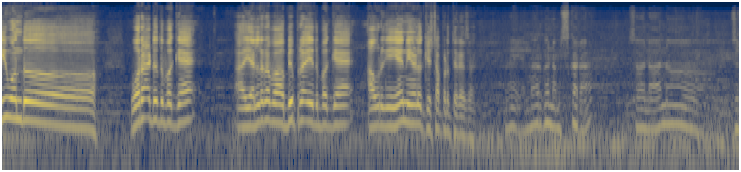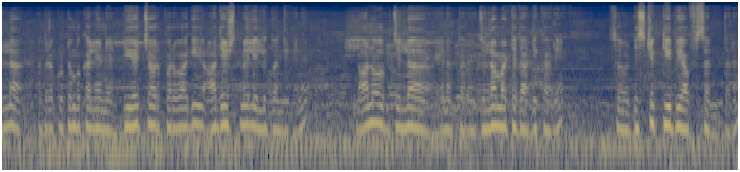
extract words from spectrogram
ಈ ಒಂದು ಹೋರಾಟದ ಬಗ್ಗೆ ಎಲ್ಲರ ಅಭಿಪ್ರಾಯದ ಬಗ್ಗೆ ಅವ್ರಿಗೆ ಏನು ಹೇಳೋಕೆ ಇಷ್ಟಪಡ್ತೀರಾ ಸರ್? ಅದೇ, ಎಲ್ಲರಿಗೂ ನಮಸ್ಕಾರ. ಸೊ ನಾನು ಜಿಲ್ಲಾ ಅದರ ಕುಟುಂಬ ಕಲ್ಯಾಣ ಡಿ ಎಚ್ ಅವ್ರ ಪರವಾಗಿ ಆದೇಶದ ಮೇಲೆ ಇಲ್ಲಿಗೆ ಬಂದಿದ್ದೇನೆ. ನಾನು ಒಬ್ಬ ಜಿಲ್ಲಾ ಏನಂತಾರೆ, ಜಿಲ್ಲಾ ಮಟ್ಟದ ಅಧಿಕಾರಿ so district T B officer ಅಂತಾರೆ.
